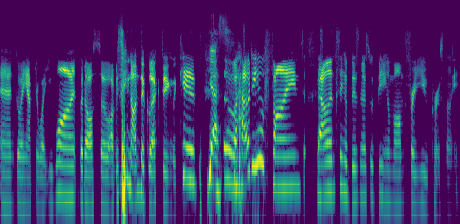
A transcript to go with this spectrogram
and going after what you want but also obviously not neglecting the kids yes so how do you find balancing a business with being a mom for you personally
